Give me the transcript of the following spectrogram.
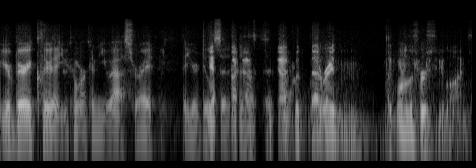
You're very clear that you can work in the U.S. Right? That you're dual Yeah, I, citizen. have, I put that right in like one of the first few lines.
